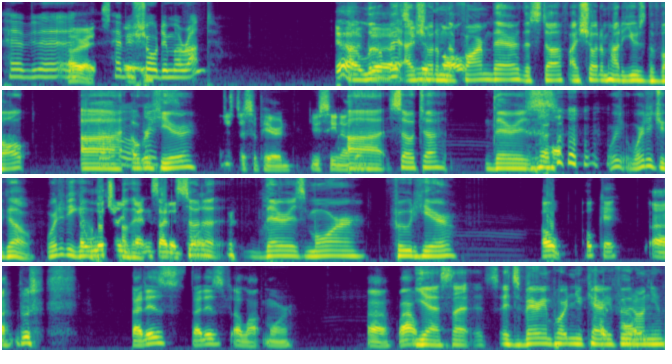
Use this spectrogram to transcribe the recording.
Have uh, All right. Have you showed him around? Yeah, a I've, little uh, bit. I seen showed him the farm there, the stuff. I showed him how to use the vault. Uh, Oh, over nice. here, It Just disappeared. You see nothing. uh, Sota. There is. where, where did you go? Where did he I go? literally oh, there. went inside a door. Soda. there is more food here. Oh, okay. Uh, that is that is a lot more. Uh, wow. Yes, uh, it's it's very important you carry food on you.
